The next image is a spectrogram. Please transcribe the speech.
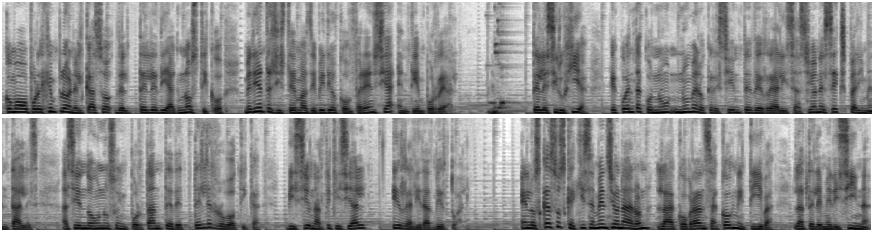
como por ejemplo en el caso del telediagnóstico mediante sistemas de videoconferencia en tiempo real. Telecirugía, que cuenta con un número creciente de realizaciones experimentales, haciendo un uso importante de telerobótica, visión artificial y realidad virtual. En los casos que aquí se mencionaron, la cobranza cognitiva, la telemedicina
